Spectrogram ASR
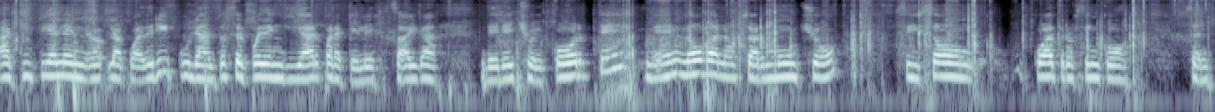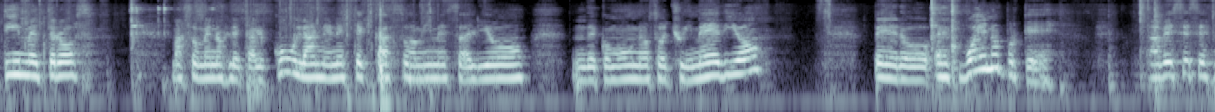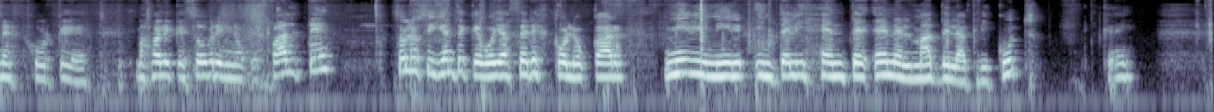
Aquí tienen la cuadrícula, entonces pueden guiar para que les salga derecho el corte. No van a usar mucho. Si son 4 o 5 centímetros, más o menos le calculan. En este caso a mí me salió de como unos 8 y medio. Pero es bueno porque a veces es mejor que, más vale que sobre y no que falte. Solo lo siguiente que voy a hacer es colocar mi vinil inteligente en el mat de la Cricut. Okay.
